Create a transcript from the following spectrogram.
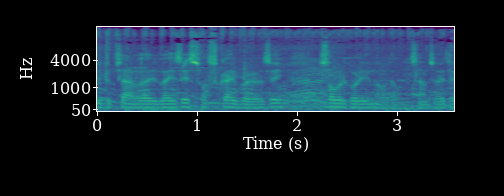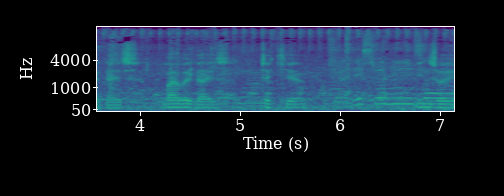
युट्युब च्यानललाई चाहिँ सब्सक्राइब गरेर चाहिँ सपोर्ट गरिदिनु होला भन्न चाहन्छु। है त guys bye bye guys take care enjoy.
